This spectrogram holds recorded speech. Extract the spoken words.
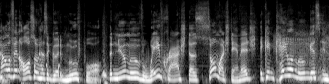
Palafin also has a good move pool. The new move Wave Crash does so much damage, it can KO Amoonguss in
